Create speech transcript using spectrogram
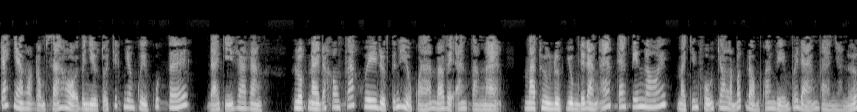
Các nhà hoạt động xã hội và nhiều tổ chức nhân quyền quốc tế đã chỉ ra rằng Luật này đã không phát huy được tính hiệu quả bảo vệ an toàn mạng, mà thường được dùng để đàn áp các tiếng nói mà chính phủ cho là bất đồng quan điểm với đảng và nhà nước.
